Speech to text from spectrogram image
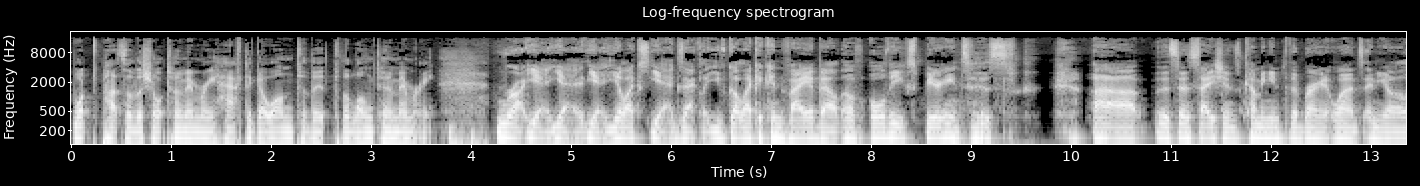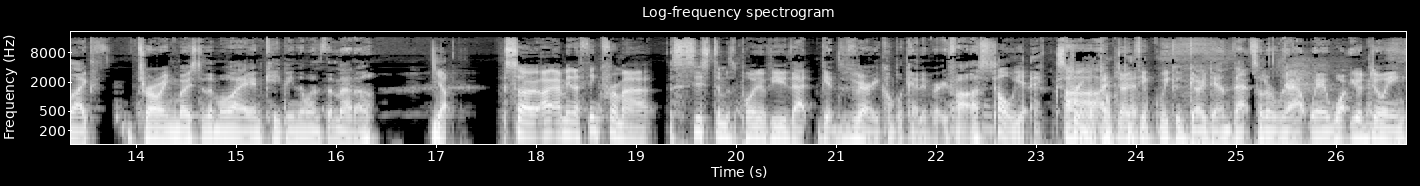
What parts of the short term memory have to go on to the to the long term memory? Right. Yeah. Yeah. Yeah. You're like, yeah, exactly. You've got like a conveyor belt of all the experiences, uh, the sensations coming into the brain at once, and you're like throwing most of them away and keeping the ones that matter. Yeah. So, I, I mean, I think from a systems point of view, that gets very complicated very fast. Oh yeah, extremely Uh, I don't think we could go down that sort of route where what you're doing,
